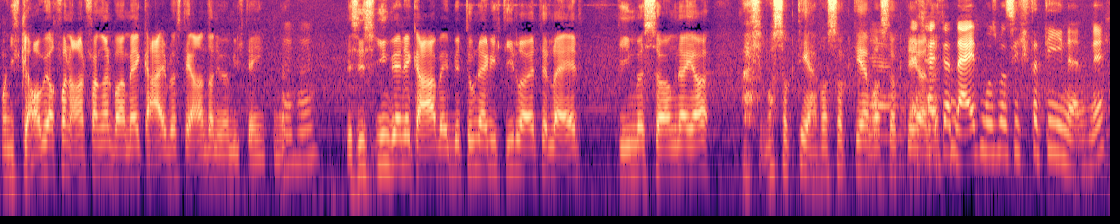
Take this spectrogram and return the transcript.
Und ich glaube auch von Anfang an war mir egal, was die anderen über mich denken. Ne? Das ist irgendwie eine Gabe. Mir tun eigentlich die Leute leid, die immer sagen, naja, was, was sagt der, was sagt der, was sagt der. Das heißt, ne? der Neid muss man sich verdienen, nicht?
